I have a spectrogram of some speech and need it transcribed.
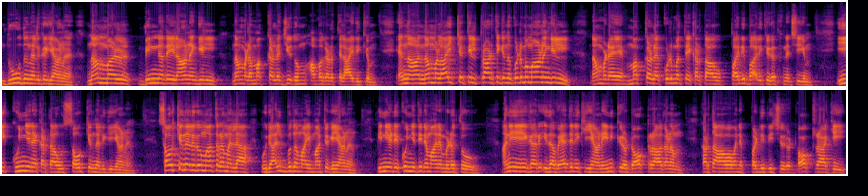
ദൂത് നൽകുകയാണ്. നമ്മൾ ഭിന്നതയിലാണെങ്കിൽ നമ്മുടെ മക്കളുടെ ജീവിതം അപകടത്തിലായിരിക്കും. എന്നാൽ നമ്മൾ ഐക്യത്തിൽ പ്രാർത്ഥിക്കുന്ന കുടുംബമാണെങ്കിൽ നമ്മുടെ മക്കളുടെ കുടുംബത്തെ കർത്താവ് പരിപാലിക്കുക തന്നെ ചെയ്യും. ഈ കുഞ്ഞിനെ കർത്താവ് സൗഖ്യം നൽകുകയാണ്. സൗഖ്യം നൽകുക മാത്രമല്ല ഒരു അത്ഭുതമായി മാറ്റുകയാണ്. പിന്നീട് കുഞ്ഞ് തീരുമാനമെടുത്തു. അനേകർ ഇത് വേദനിക്കുകയാണ്. എനിക്കൊരു ഡോക്ടറാകണം കർത്താവ് അവനെ പഠിപ്പിച്ച് ഒരു ഡോക്ടറാക്കി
